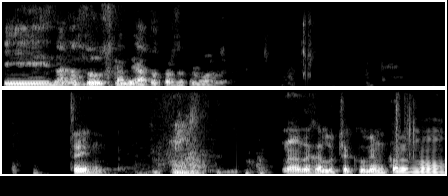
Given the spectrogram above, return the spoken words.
y danos sus candidatos para Super Bowl. güey. Sí. No, déjalo checo bien para no.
